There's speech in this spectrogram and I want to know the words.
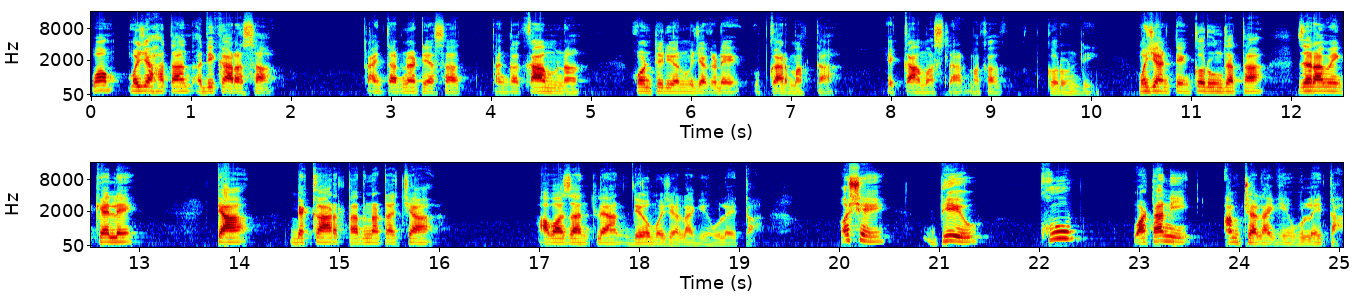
वा म्हज्या हातांत अधिकार आसा कांय तरणाटे आसात तांकां काम ना कोण तरी येवन म्हज्या कडेन उपकार मागता एक काम आसल्यार म्हाका करून दी. म्हज्यान तें करूंक जाता. जर हांवें केलें त्या बेकार तरणाट्याच्या आवाजांतल्यान देव म्हज्या लागीं उलयता. अशें देव खूब वाटांनी आमच्या लागीं उलयता.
